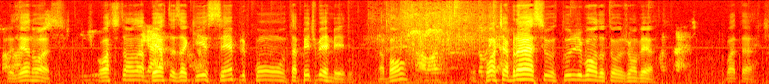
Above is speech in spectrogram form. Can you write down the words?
prazer é nosso. As portas estão obrigado. abertas aqui, sempre com tapete vermelho. Tá bom? Tá ótimo. Um forte abraço, tudo de bom, doutor João Alberto. Boa tarde. Boa tarde.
